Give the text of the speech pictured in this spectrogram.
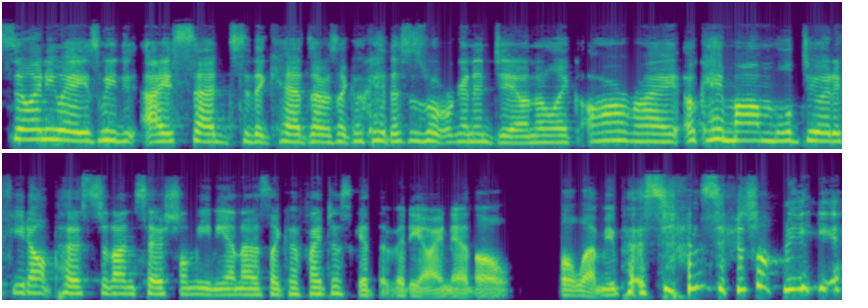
So, anyways, we I said to the kids, I was like, okay, this is what we're gonna do. And they're like, all right, okay, mom, we'll do it if you don't post it on social media. And I was like, if I just get the video, I know they'll they'll let me post it on social media.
